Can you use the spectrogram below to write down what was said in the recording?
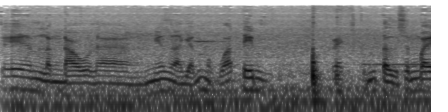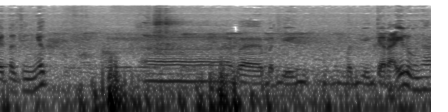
Cái lần đầu là như là dẫn một quả tim cũng từ sân bay Tân Sơn Nhất à, về bệnh viện bệnh viện Chợ Rẫy luôn đó.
